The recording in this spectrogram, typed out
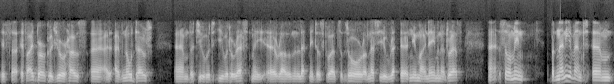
if uh, if I burgled your house, uh, I, have no doubt um, that you would you would arrest me uh, rather than let me just go out to the door unless you re- uh, knew my name and address. Uh, so I mean, but in any event, um,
